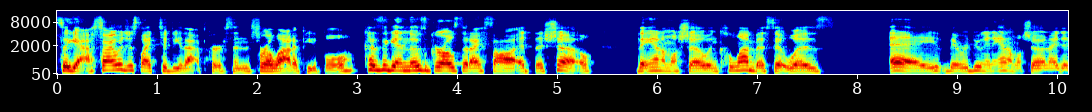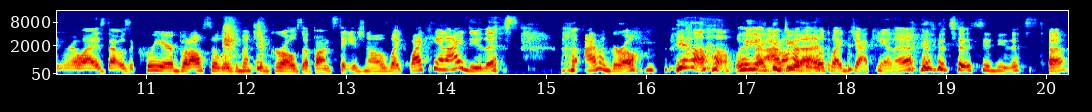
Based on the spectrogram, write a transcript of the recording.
so yeah so i would just like to be that person for a lot of people because again those girls that i saw at the show the animal show in columbus it was a they were doing an animal show and i didn't realize that was a career but also was a bunch of girls up on stage and i was like why can't i do this i'm a girl yeah yeah I i, could don't do have that. to look like jack hanna to, to do this stuff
